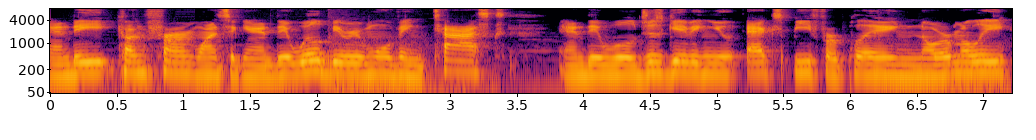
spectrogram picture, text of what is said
and they confirm once again they will be removing tasks and they will just giving you XP for playing normally.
